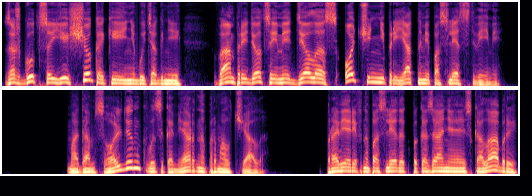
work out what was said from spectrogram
зажгутся еще какие-нибудь огни, вам придется иметь дело с очень неприятными последствиями». Мадам Сольдинг высокомерно промолчала. Проверив напоследок показания эскалабры,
